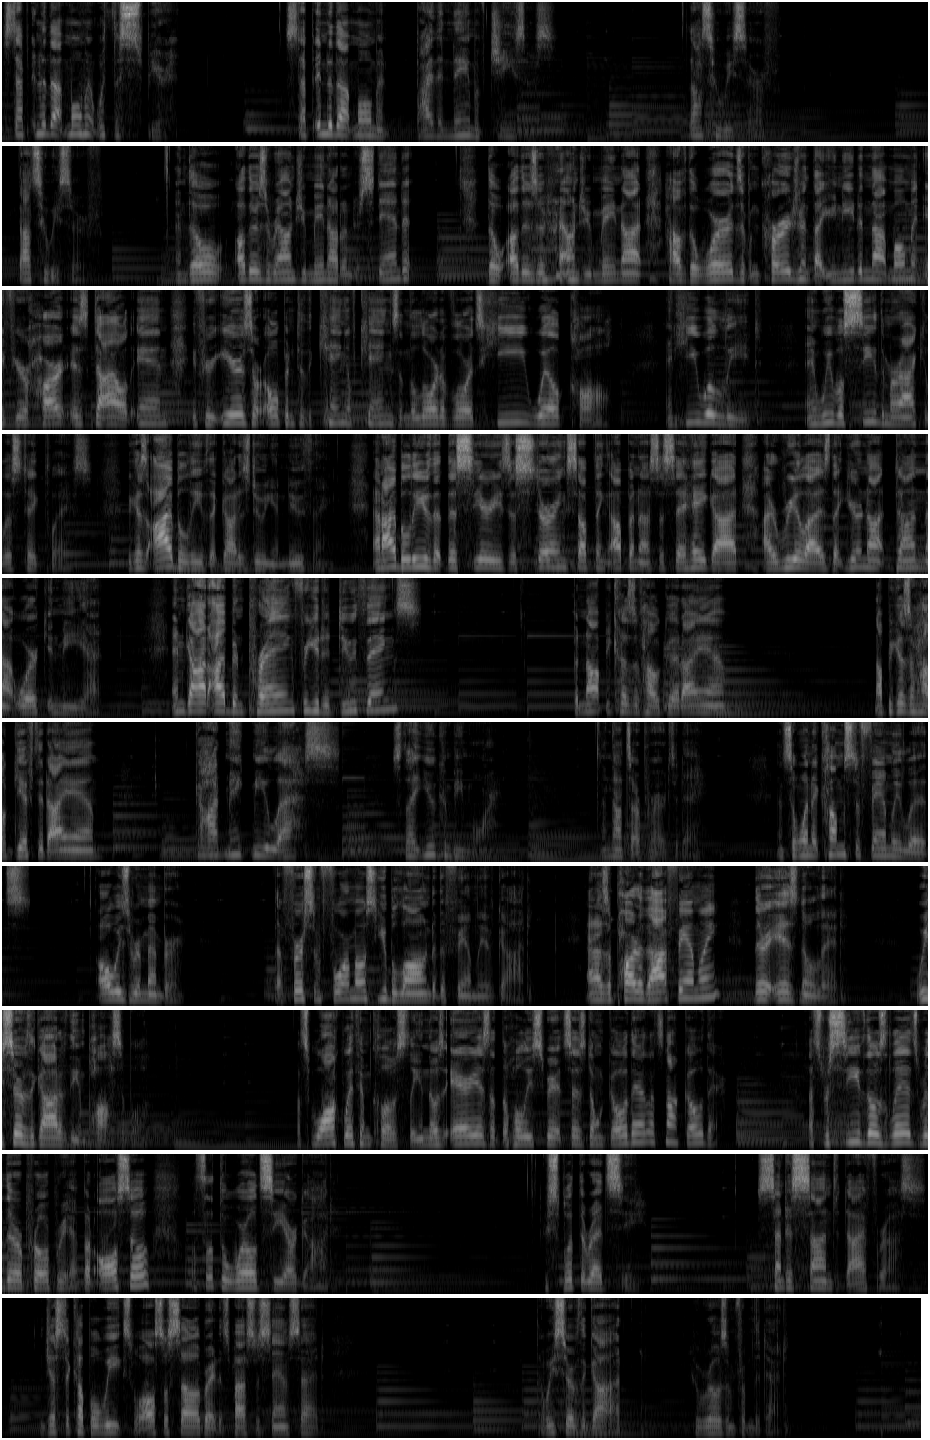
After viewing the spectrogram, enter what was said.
Step into that moment with the Spirit. Step into that moment by the name of Jesus. That's who we serve. That's who we serve. And though others around you may not understand it, though others around you may not have the words of encouragement that you need in that moment, if your heart is dialed in, if your ears are open to the King of Kings and the Lord of Lords, He will call and He will lead, and we will see the miraculous take place. Because I believe that God is doing a new thing. And I believe that this series is stirring something up in us to say, hey, God, I realize that you're not done that work in me yet. And God, I've been praying for you to do things, but not because of how good I am, not because of how gifted I am. God, make me less so that you can be more. And that's our prayer today. And so when it comes to family lids, always remember that first and foremost, you belong to the family of God. And as a part of that family, there is no lid. We serve the God of the impossible. Let's walk with Him closely. In those areas that the Holy Spirit says don't go there, let's not go there. Let's receive those lids where they're appropriate, but also let's let the world see our God who split the Red Sea, sent His Son to die for us. In just a couple weeks, we'll also celebrate, as Pastor Sam said, that we serve the God who rose Him from the dead.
